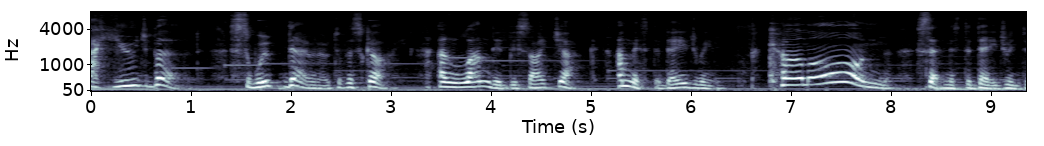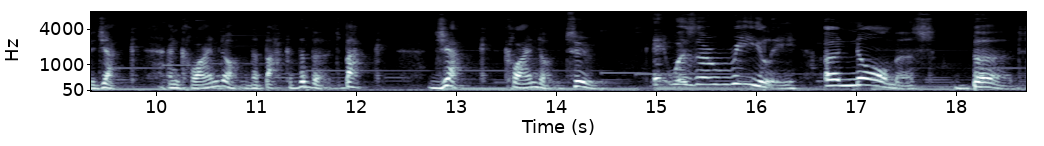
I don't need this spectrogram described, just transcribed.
A huge bird swooped down out of the sky and landed beside Jack and Mr. Daydream. Come on, said Mr. Daydream to Jack and climbed on the back of the bird's back. Jack climbed on too. It was a really enormous bird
